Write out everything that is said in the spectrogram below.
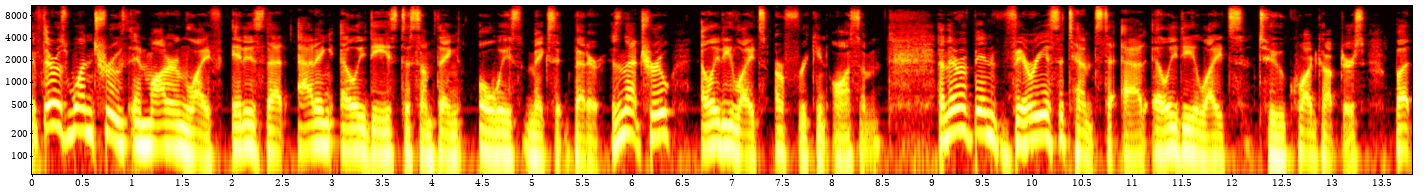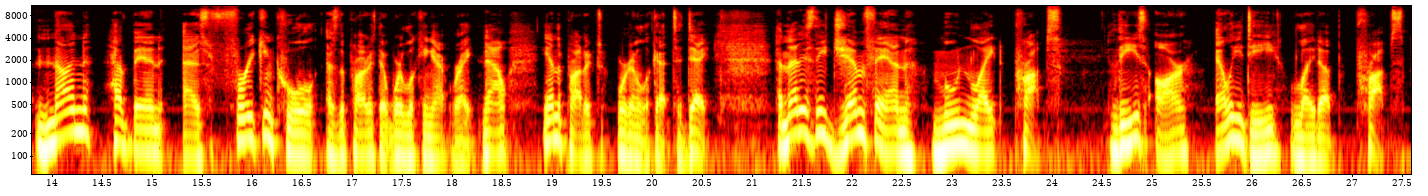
If there is one truth in modern life, it is that adding LEDs to something always makes it better. Isn't that true? LED lights are freaking awesome. And there have been various attempts to add LED lights to quadcopters, but none have been as freaking cool as the product that we're looking at right now and the product we're going to look at today. And that is the Gemfan Moonlight Props. These are LED light up props.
